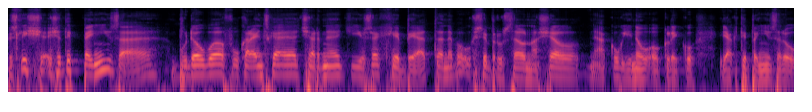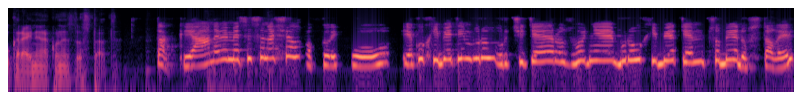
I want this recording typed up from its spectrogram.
Myslíš, že ty peníze budou v ukrajinské černé díře chybět, nebo už si Brusel našel nějakou jinou okliku, jak ty peníze do Ukrajiny nakonec dostat? Tak já nevím, jestli se našel okliku. Jako chybět jim budou určitě, rozhodně budou chybět těm, co by je dostali,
